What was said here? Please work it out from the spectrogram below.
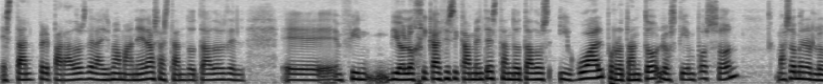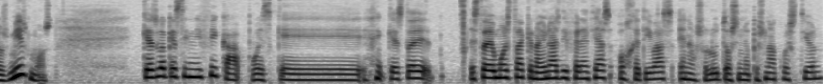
están preparados de la misma manera, o sea, están dotados del, eh, en fin, biológica y físicamente están dotados igual, por lo tanto, los tiempos son más o menos los mismos. ¿Qué es lo que significa? Pues que, esto, esto demuestra que no hay unas diferencias objetivas en absoluto, sino que es una cuestión,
